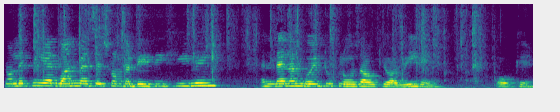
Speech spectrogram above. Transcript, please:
Now let me add one message from the daily healing and then i'm going to close out your reading. Okay.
